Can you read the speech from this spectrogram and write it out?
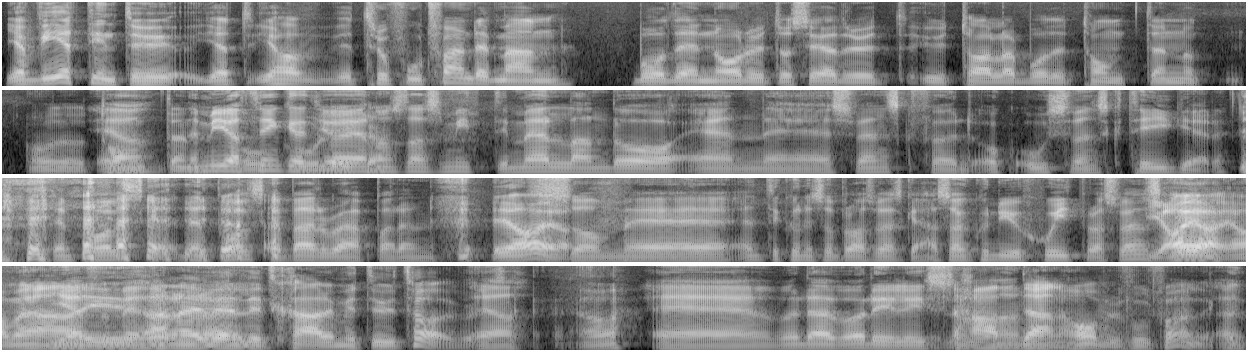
jag vet inte hur, jag, jag, jag tror fortfarande man både norrut och söderut uttalar både tomten och, och Ja. tomten. Nej, men jag tänker att jag är någonstans mitt emellan då en eh, svenskfödd och osvensk tiger. Den polska, den polska battle-rapparen Ja, ja. som eh, inte kunde så bra svenska. Alltså han kunde ju skitbra svenska. Ja, ja, ja, men han, är han är han- väldigt charmigt uttal. Ja. ja. Eh, men där var det liksom... Hade han, har väl fortfarande. han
